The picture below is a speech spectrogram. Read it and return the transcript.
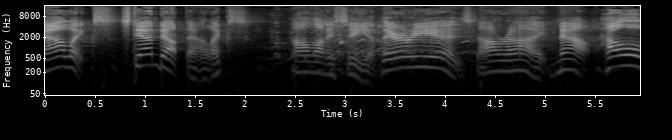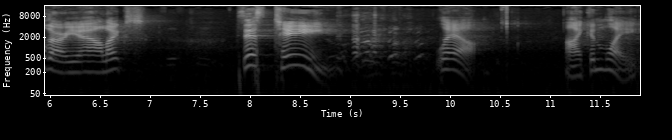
Alex. Stand up, Alex. I want to see you. There he is. All right. Now, how old are you, Alex? 15. Well, I can wait.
